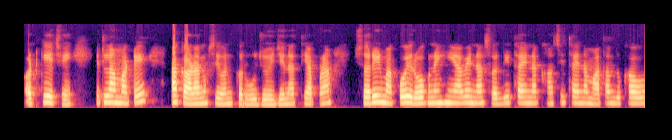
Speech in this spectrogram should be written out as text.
અટકે છે. એટલા માટે આ કાળાનું સેવન કરવું જોઈએ. જેનાથી આપણા શરીરમાં કોઈ રોગ નહીં આવે, ના શરદી થાય, ના ખાંસી થાય, ના માથાનો દુખાવો,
